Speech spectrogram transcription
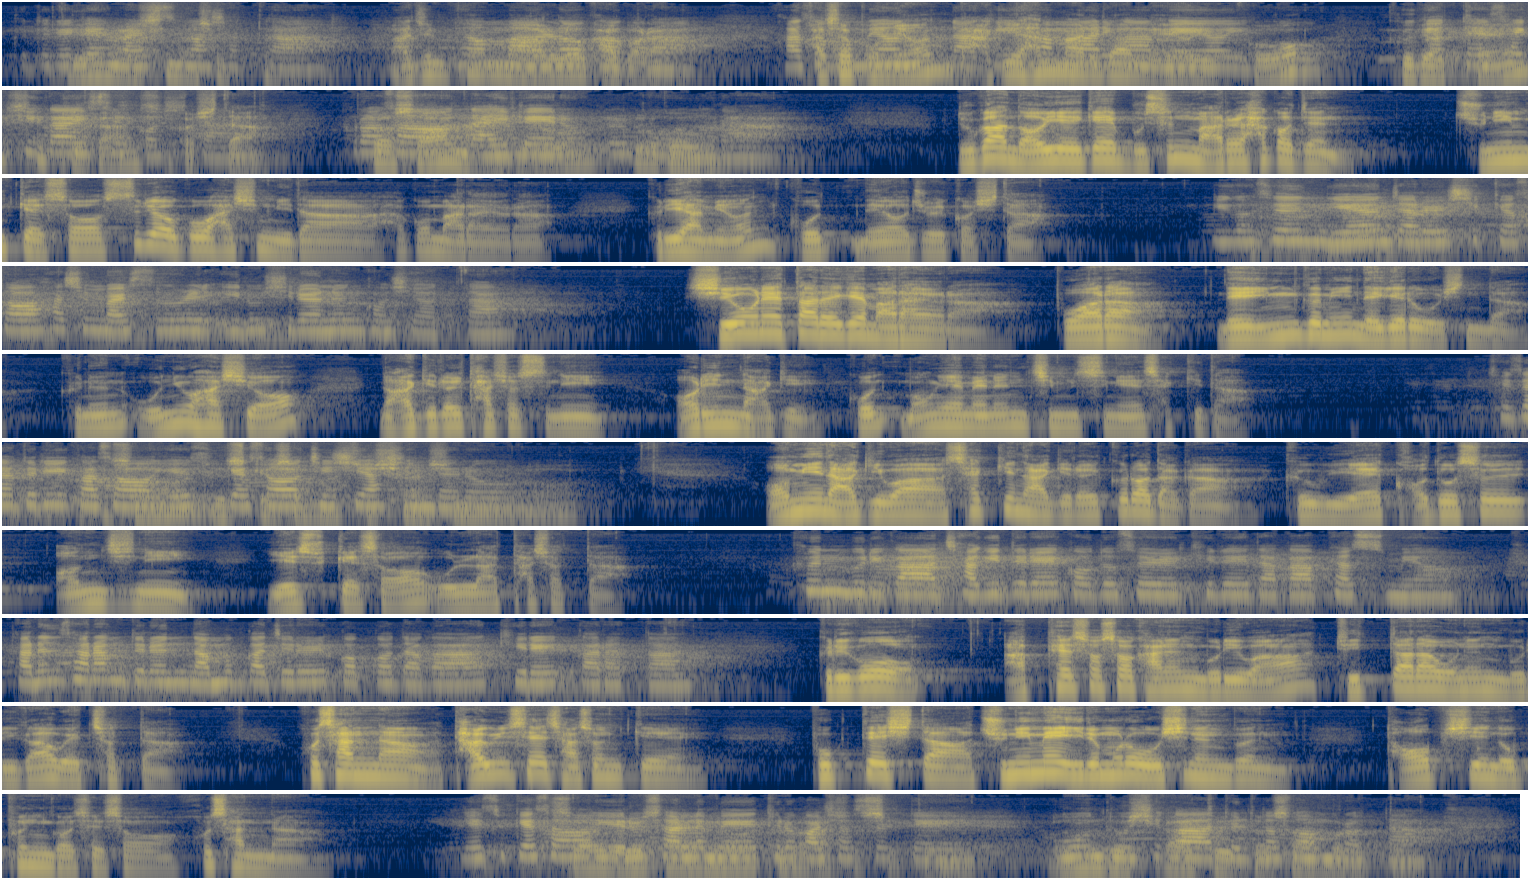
그들에게 말씀하셨다. 맞은편 마을로 가거라. 가서 보면 낙이 한 마리가 매어 있고 그 곁에 새끼가 있을 것이다. 풀어서 날개로 끌고 오라. 누가 너희에게 무슨 말을 하거든 주님께서 쓰려고 하십니다 하고 말하여라. 그리하면 곧 내어줄 것이다. 이것은 예언자를 시켜서 하신 말씀을 이루시려는 것이었다. 시온의 딸에게 말하여라. 보아라, 내 임금이 내게로 오신다. 그는 온유하시어 나귀를 타셨으니 어린 나귀 곧 멍에 매는 짐승의 새끼다. 제자들이 가서 예수께서 지시하신 대로 어미 나귀와 새끼 나귀를 끌어다가 그 위에 겉옷을 얹으니 예수께서 올라타셨다. 큰 무리가 자기들의 겉옷을 길에다가 폈으며 다른 사람들은 나뭇가지를 꺾어다가 길에 깔았다. 그리고 앞에 서서 가는 무리와 뒤따라오는 무리가 외쳤다. 호산나 다윗의 자손께 복되시다 주님의 이름으로 오시는 분 더없이 높은 것에서 호산나 예수께서 예루살렘에 들어가셨을 때 온 도시가 들떠서 물었다.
